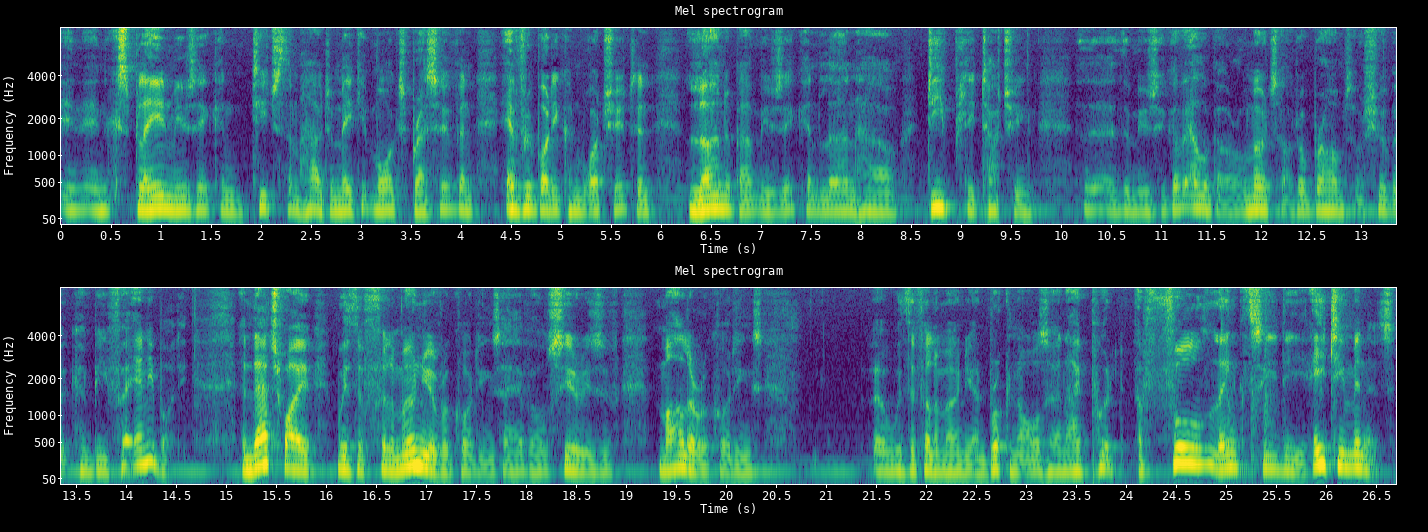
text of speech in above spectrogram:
in, in, explain music and teach them how to make it more expressive, and everybody can watch it and learn about music and learn how deeply touching the, the music of Elgar or Mozart or Brahms or Schubert can be for anybody. And that's why, with the Philharmonia recordings, I have a whole series of Mahler recordings uh, with the Philharmonia and Bruckner and I put a full length CD, 80 minutes,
